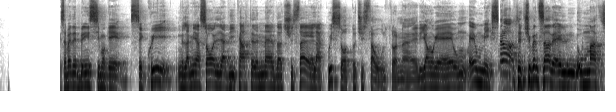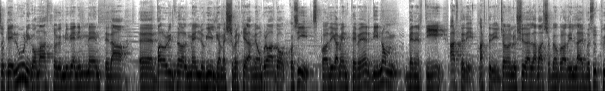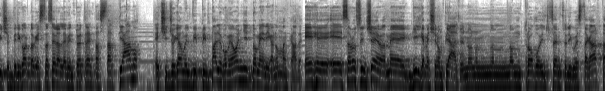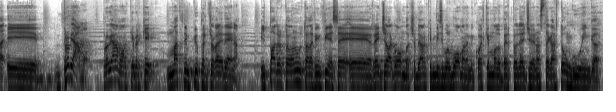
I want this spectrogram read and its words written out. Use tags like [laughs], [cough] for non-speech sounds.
Sapete benissimo che se qui nella mia soglia di carte del merda ci sta Ela, qui sotto ci sta Ultron. E diciamo che è un, è un, mix. Però se ci pensate è un mazzo che è l'unico mazzo che mi viene in mente da eh, valorizzare al meglio Gilgamesh perché l'abbiamo provato così sporadicamente venerdì, non venerdì, martedì, martedì, il giorno dell'uscita della patch abbiamo provato in live su Twitch e vi ricordo che stasera alle 21.30 startiamo e ci giochiamo il VIP in palio come ogni domenica, non mancate. E, e, e sarò sincero, a me Gilgamesh non piace, non, non, non, trovo il senso di questa carta e proviamo. Proviamo anche perché un mazzo in più per giocare Tena. Il Patriot con Ultra alla fin fine se eh, regge la combo abbiamo anche Invisible Woman in qualche modo per proteggere le nostre carte ongoing.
